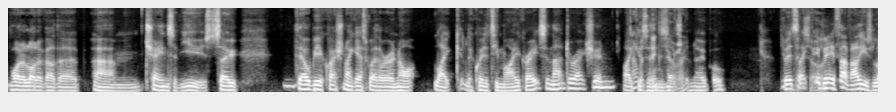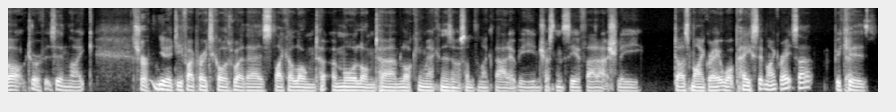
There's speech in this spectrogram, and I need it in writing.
what a lot of other um, chains have used. So there'll be a question, I guess, whether or not like liquidity migrates in that direction, like as in think so, right? Noble. You but it's like, so. but if that value's locked, or if it's in like Sure. you know DeFi protocols where there's like a long, ter- a more long term locking mechanism or something like that, it'd be interesting to see if that actually does migrate, what pace it migrates at, because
